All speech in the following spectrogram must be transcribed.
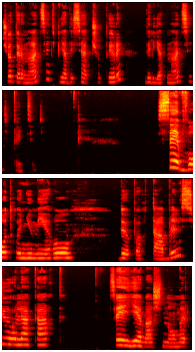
14 54 19 30. C'est votre numéro de portable sur la carte. Це є ваш номер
